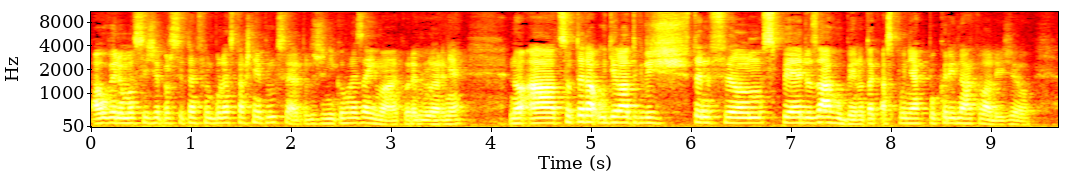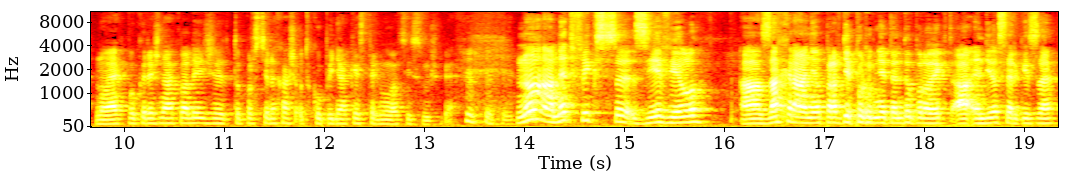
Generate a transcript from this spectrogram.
a uvědomil si, že prostě ten film bude strašně průser, protože nikoho nezajímá jako hmm. regulérně. No a co teda udělat, když ten film spěje do záhuby? No tak aspoň nějak pokryt náklady, že jo? No a jak pokryješ náklady, že to prostě necháš odkoupit nějaké streamovací službě. No a Netflix se zjevil a zachránil pravděpodobně tento projekt a Andyho Serkise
